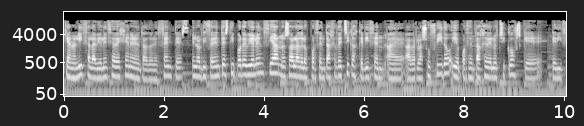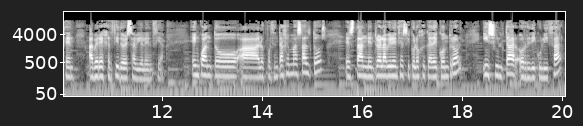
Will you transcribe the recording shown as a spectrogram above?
que analiza la violencia de género entre adolescentes. En los diferentes tipos de violencia nos habla de los porcentajes de chicas que dicen eh, haberla sufrido y el porcentaje de los chicos que, que dicen haber ejercido esa violencia. En cuanto a los porcentajes más altos, están dentro de la violencia psicológica de control, insultar o ridiculizar,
